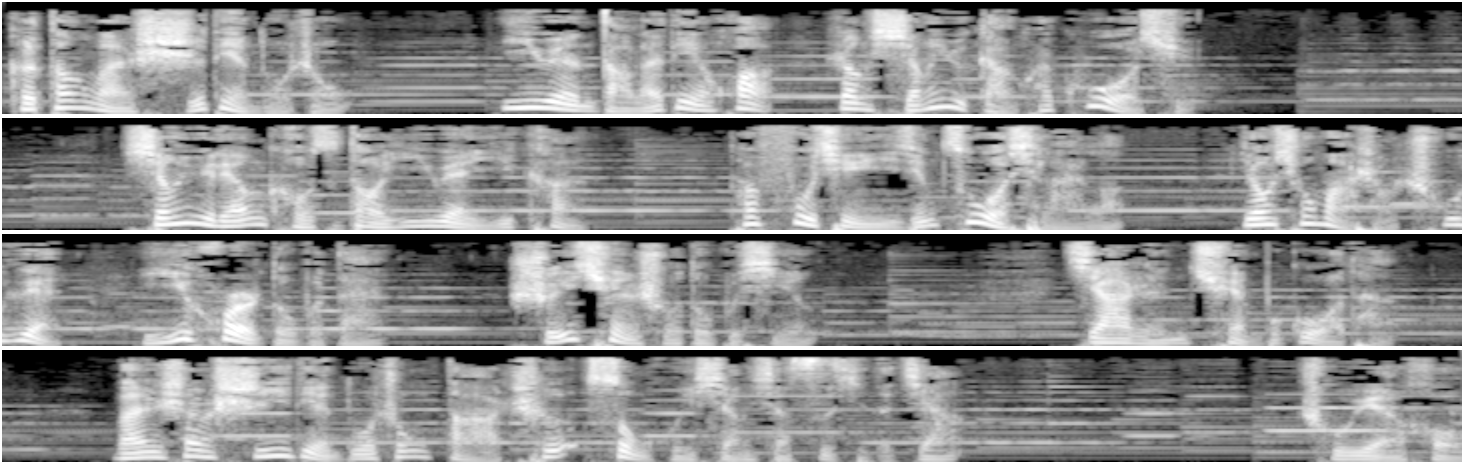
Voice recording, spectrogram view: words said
可当晚十点多钟，医院打来电话，让祥玉赶快过去。祥玉两口子到医院一看，他父亲已经坐起来了，要求马上出院，一会儿都不待。谁劝说都不行，家人劝不过他，晚上十一点多钟打车送回乡下自己的家。出院后，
